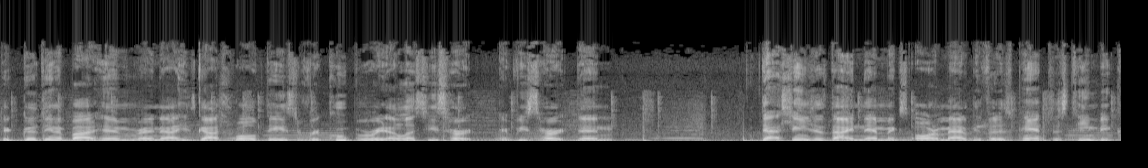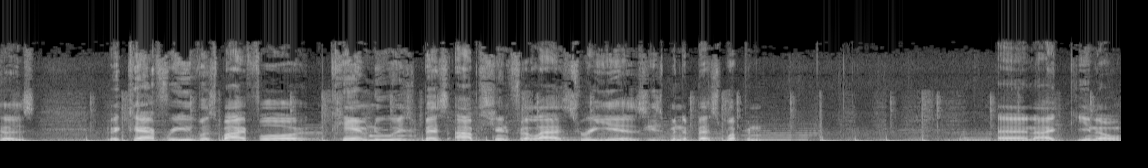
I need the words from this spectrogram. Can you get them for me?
The good thing about him right now, he's got 12 days to recuperate unless he's hurt. If he's hurt, then that changes dynamics automatically for this Panthers team because McCaffrey was by far Cam Newton's best option for the last three years. He's been the best weapon. And I, you know,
